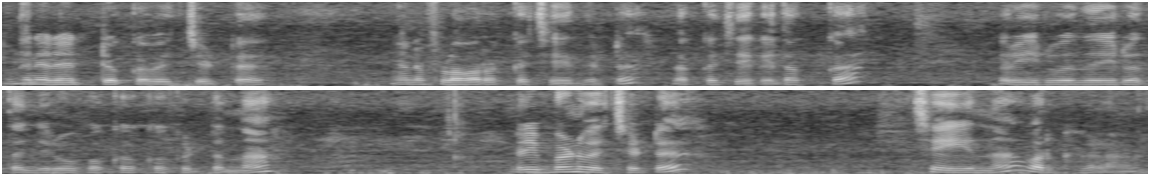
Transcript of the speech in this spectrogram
ഇങ്ങനെ നെറ്റൊക്കെ വെച്ചിട്ട് ഇങ്ങനെ ഫ്ലവറൊക്കെ ചെയ്തിട്ട് ഇതൊക്കെ ചെയ്യുക. ഇതൊക്കെ ഒരു ഇരുപത് ഇരുപത്തഞ്ച് രൂപക്കൊക്കെ കിട്ടുന്ന റിബൺ വെച്ചിട്ട് ചെയ്യുന്ന വർക്കുകളാണ്.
